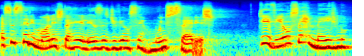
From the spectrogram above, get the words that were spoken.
Essas cerimônias da realeza deviam ser muito sérias. Deviam ser mesmo.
